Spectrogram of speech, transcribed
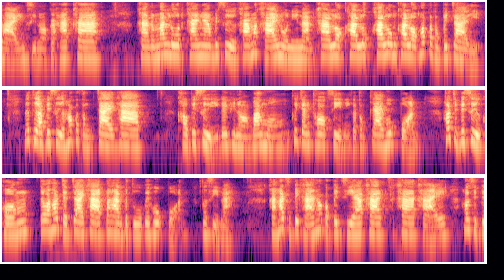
หลายจังซี่เนาะก็หักค่าค่าน้ำมันรถค่ายางไปซื้อค่ามาขายโน่นนี่นั่นค่าลอกค่าลกค่าลงค่าลอกเฮาก็ต้องไปจ่ายนั่นเถือไปซื้อเฮาก็ต้องจ่ายค่า เขาไปซื้ออีกเด้พี่น้องบางมอง คือจังทอกสินี่ก็ต้องจ่าย6ปอนด์เขาจะไปซื้อของ แต่ว่าเขาจะจ่ายค่าประหานประตูไปหกปอนด์จังซี่น่ะค่าเขาสิไปขายเขาก็ไปเสียค่าค่าขายเขาสิไป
